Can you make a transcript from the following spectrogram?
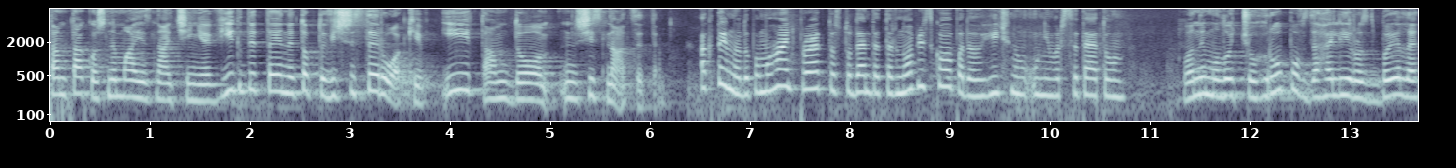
Там також немає значення вік дитини, тобто від 6 років і там до 16. Активно допомагають проекту студенти Тернопільського педагогічного університету. Вони молодшу групу взагалі розбили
